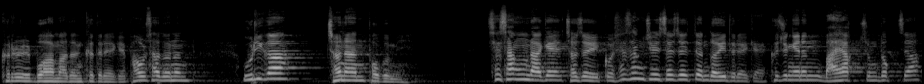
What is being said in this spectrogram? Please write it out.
그를 모함하던 그들에게 바울 사도는 우리가 전한 복음이 세상 낙에 젖어 있고 세상 죄에 젖어 있던 너희들에게 그 중에는 마약 중독자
